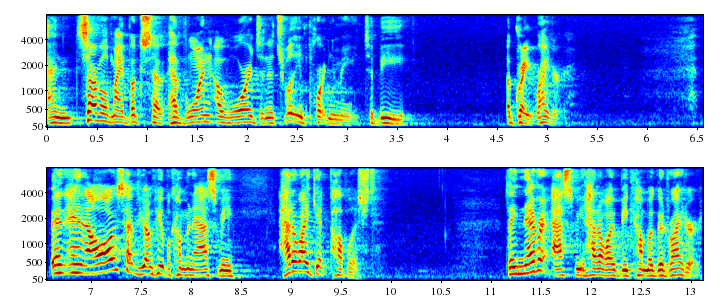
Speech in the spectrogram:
and several of my books have, have won awards, and it's really important to me to be a great writer. And, and I'll always have young people come and ask me, How do I get published? They never ask me, How do I become a good writer?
